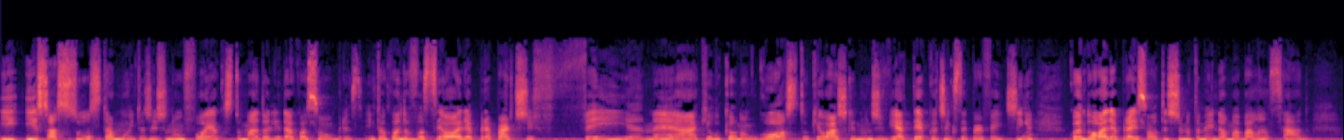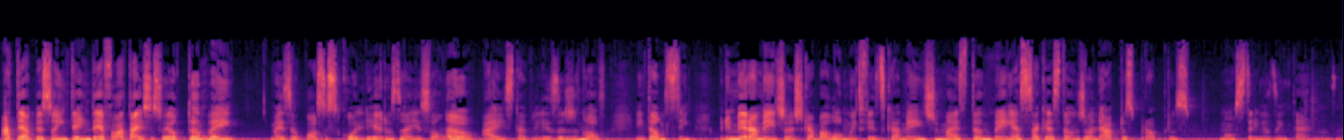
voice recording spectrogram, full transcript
e isso assusta muito. A gente não foi acostumado a lidar com as sombras. Então, quando você olha para a parte feia, né? Ah, aquilo que eu não gosto, que eu acho que não devia ter, porque eu tinha que ser perfeitinha. Quando olha para isso, a autoestima também dá uma balançada. Até a pessoa entender e falar, tá, isso sou eu também. Mas eu posso escolher usar isso ou não. Aí estabiliza de novo. Então, sim. Primeiramente, eu acho que abalou muito fisicamente, mas também essa questão de olhar para os próprios monstrinhos internos, né?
